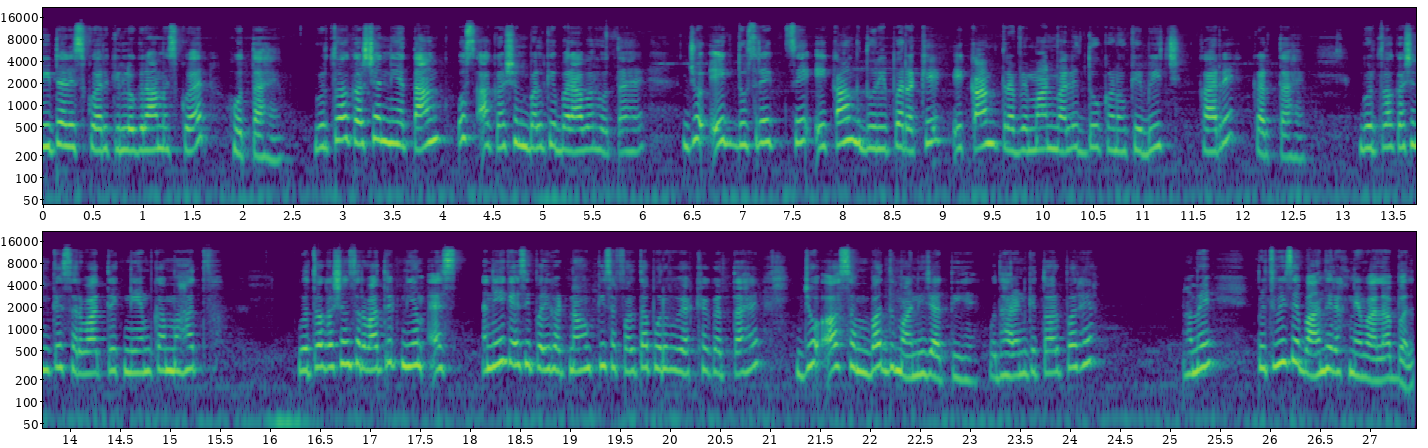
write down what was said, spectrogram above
metre square kilogram square होता है। गुरुत्वाकर्षण नियतांक उस आकर्षण बल के बराबर होता है, जो एक दूसरे से एकांक दूरी पर रखे एकांक द्रव्यमान वाले दो कणों के बीच कार्य करता है। गुरुत्वाकर्षण के सर्वात्रिक नियम का महत्व गुरुत्वाकर्षण सर्वात्रिक नियम ऐस अनेक ऐसी परिघटनाओं की सफलतापूर्वक व्याख्या करता है, जो असंबद्ध मानी जाती है। उदाहरण के तौर पर है, हमें पृथ्वी से बांधे रखने वाला बल,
